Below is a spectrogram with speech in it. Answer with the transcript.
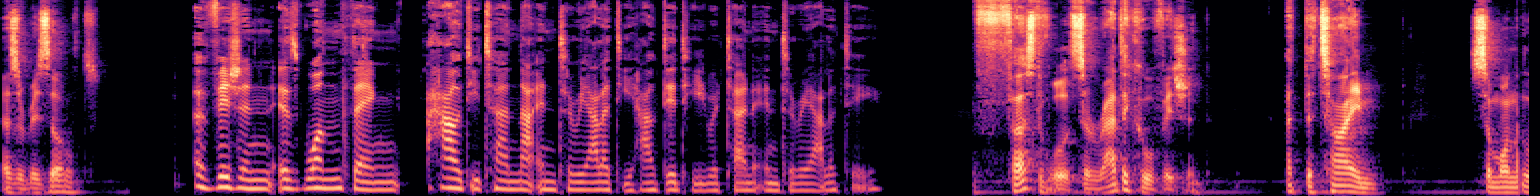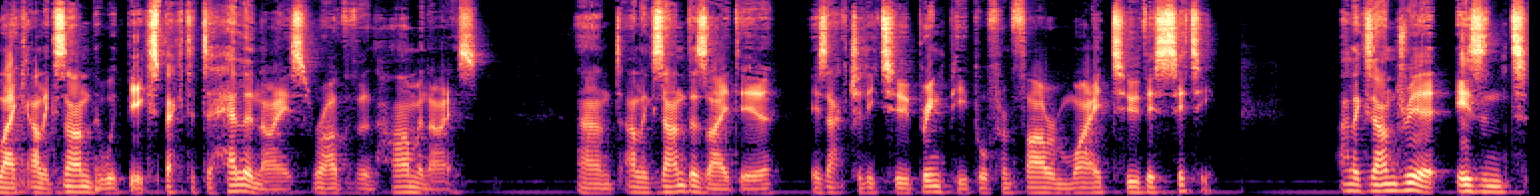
as a result. A vision is one thing. How do you turn that into reality? How did he return it into reality? First of all, it's a radical vision. At the time, someone like Alexander would be expected to Hellenize rather than harmonize. And Alexander's idea is actually to bring people from far and wide to this city. Alexandria isn't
